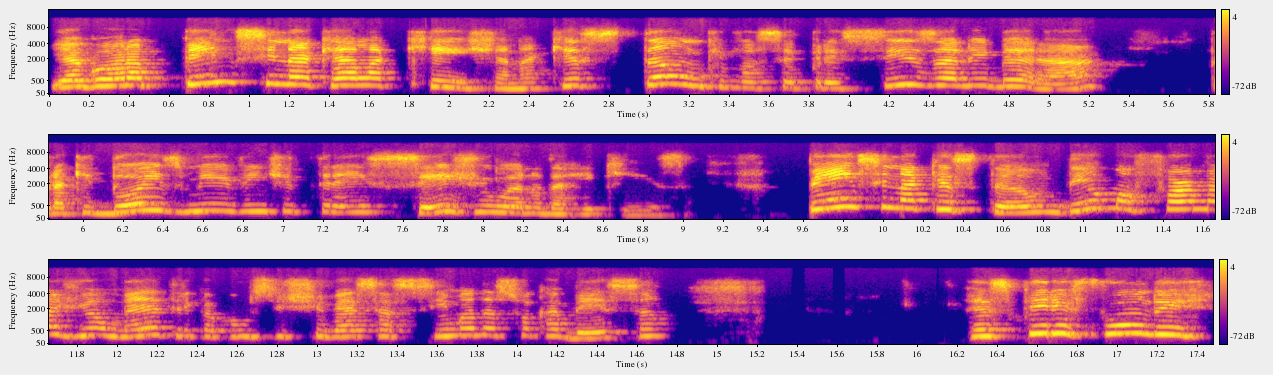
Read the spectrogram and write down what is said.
E agora pense naquela queixa, na questão que você precisa liberar para que 2023 seja o ano da riqueza. Pense na questão, dê uma forma geométrica como se estivesse acima da sua cabeça Respire fundo e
